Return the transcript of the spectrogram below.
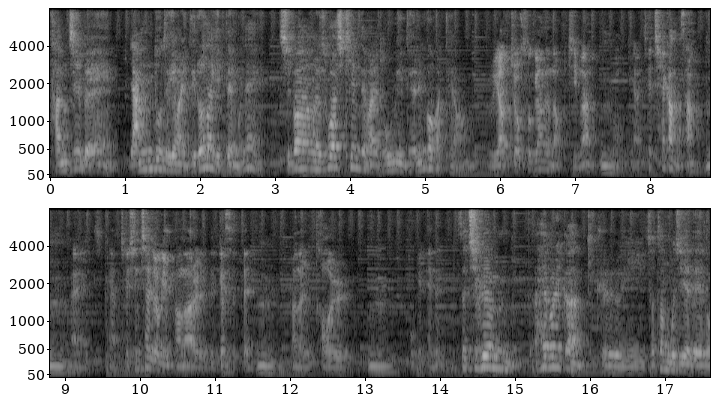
담즙의 양도 되게 많이 늘어나기 때문에 지방을 소화시키는 데 많이 도움이 되는 것 같아요. 의학적 소견은 없지만 음. 뭐 그냥 제 체감상 음, 네, 그냥 제 신체적인 변화를 느꼈을 때 음, 변을 덜 음. 보게 되는 그래서 지금 해보니까 그 이 저탄고지에 대해서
